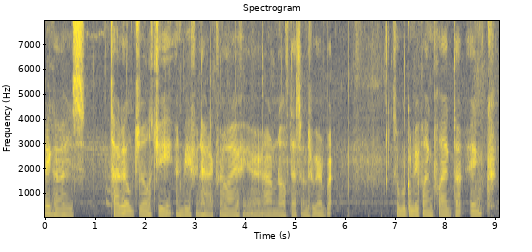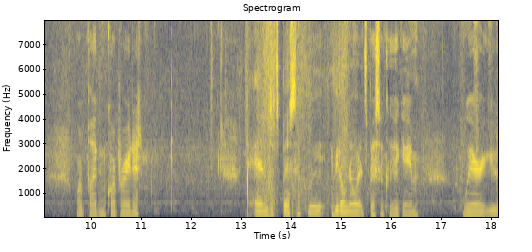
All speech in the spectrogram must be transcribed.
Hey guys, TiDaL JLG, NBA Fanatic for Life here. I don't know if that sounds weird, but. So we're gonna be playing Plague Plague.inc, or Plague Incorporated. And it's basically, if you don't know it, it's basically a game where you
